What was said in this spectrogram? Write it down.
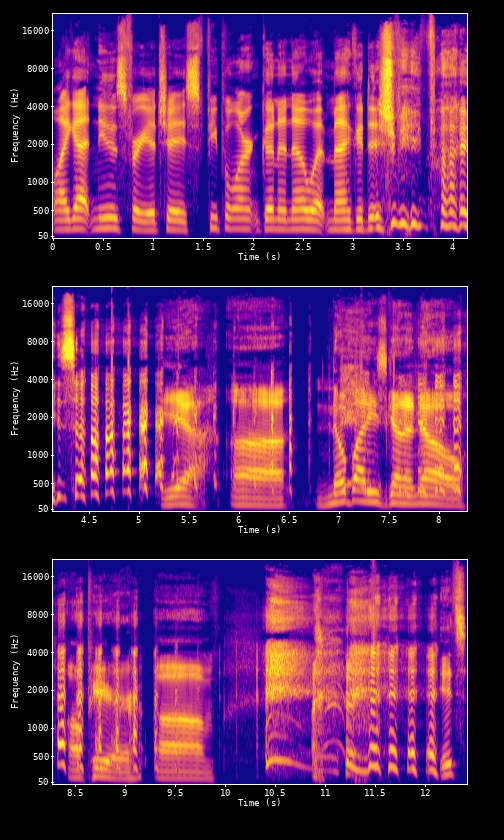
Well, I got news for you, Chase. People aren't gonna know what Natchitoches meat pies are. yeah, uh, nobody's gonna know up here. Um, it's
